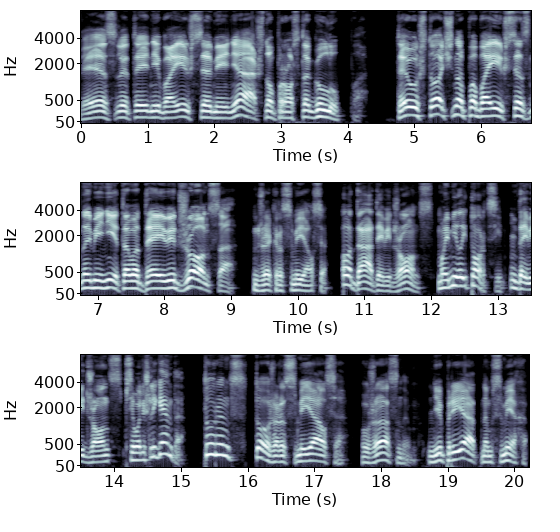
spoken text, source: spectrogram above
«Если ты не боишься меня, что просто глупо, ты уж точно побоишься знаменитого Дэви Джонса!» Джек рассмеялся. «О да, Дэвид Джонс, мой милый Торси. Дэвид Джонс всего лишь легенда». Торренс тоже рассмеялся. Ужасным, неприятным смехом.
